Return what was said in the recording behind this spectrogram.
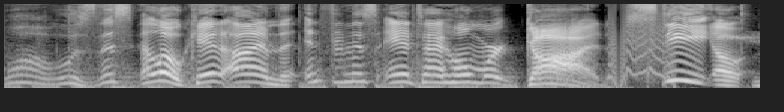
Whoa, who's this? Hello, kid. I am the infamous anti-homework god. Steve. Oh,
